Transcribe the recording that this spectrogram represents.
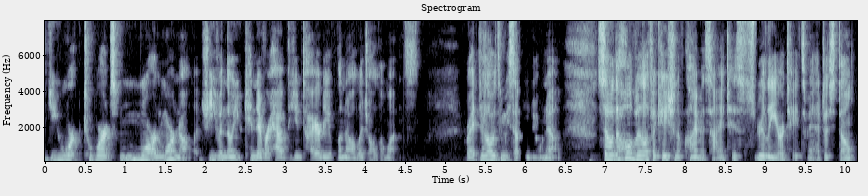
you work towards more and more knowledge even though you can never have the entirety of the knowledge all at once right? There's always going to be something you don't know. So the whole vilification of climate scientists really irritates me. I just don't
